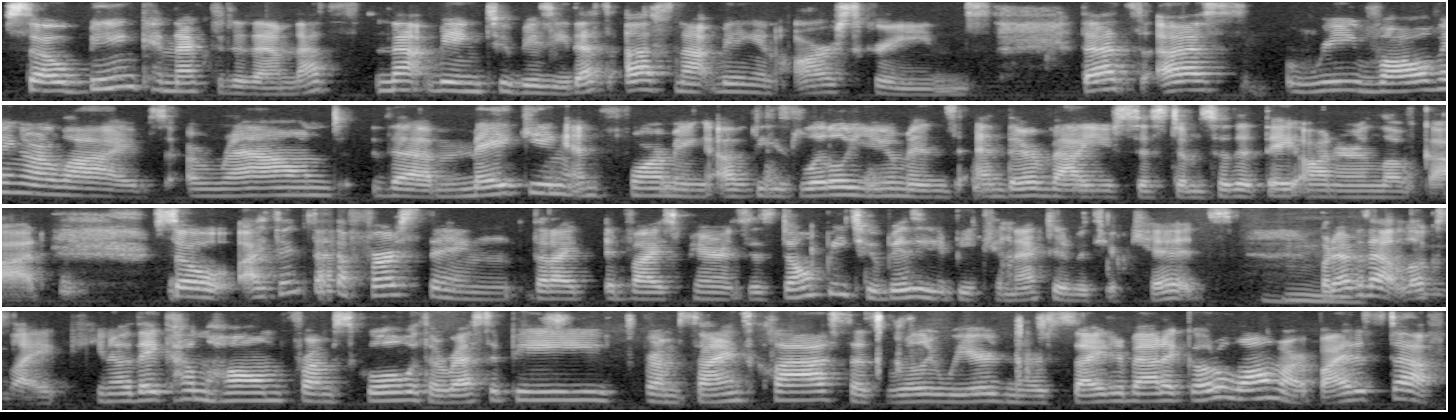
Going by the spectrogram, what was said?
So being connected to them, that's not being too busy. That's us not being in our screens. That's us revolving our lives around the making and forming of these little humans and their value system so that they honor and love God. So I think that the first thing that I advise parents is don't be too busy to be connected with your kids, hmm. whatever that looks like. You know, they come home from school with a recipe from science class that's really weird and they're excited about it. Go to Walmart, buy the stuff,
